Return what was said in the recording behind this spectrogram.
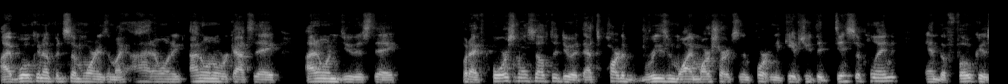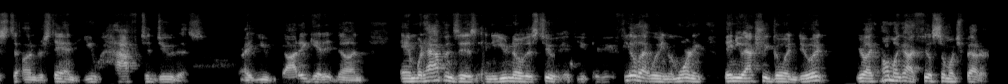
I've woken up in some mornings i'm like ah, i don't want to i don't want to work out today. I don't want to do this day. But i force myself to do it. That's part of the reason why martial arts is important. It gives you the discipline and the focus to understand you have to do this right? You've got to get it done. And what happens is and you know this too if you if you feel that way in the morning then you actually go and do it. You're like oh my god i feel so much better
